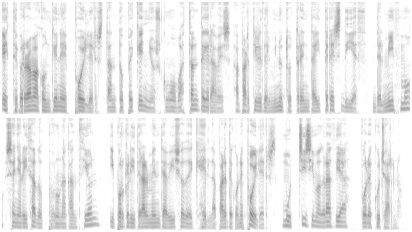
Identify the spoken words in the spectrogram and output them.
Este programa contiene spoilers tanto pequeños como bastante graves a partir del minuto 33.10 del mismo, señalizados por una canción y porque literalmente aviso de que es la parte con spoilers. Muchísimas gracias por escucharnos.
